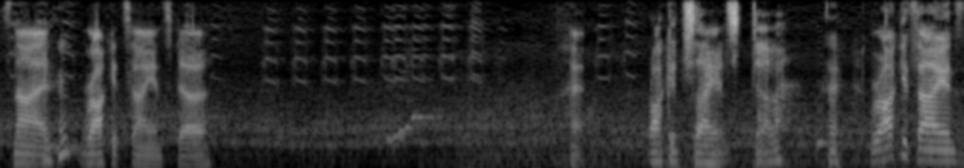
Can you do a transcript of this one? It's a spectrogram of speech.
It's not Mhm. rocket science, duh. Rocket science, duh. Rocket science,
